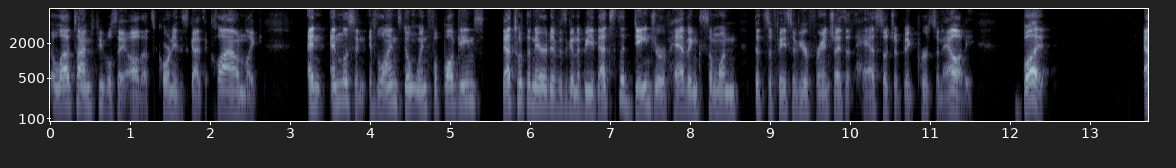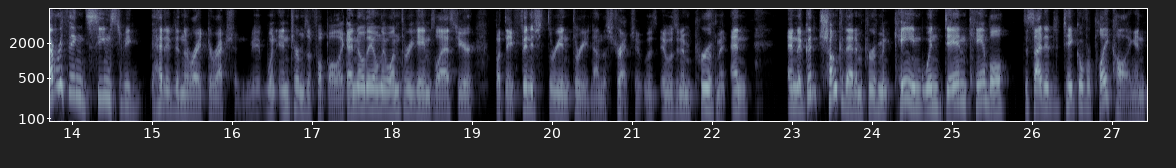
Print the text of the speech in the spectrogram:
a lot of times people say, "Oh, that's corny. This guy's a clown." Like, and and listen, if the Lions don't win football games, that's what the narrative is going to be. That's the danger of having someone that's the face of your franchise that has such a big personality. But everything seems to be headed in the right direction eh, when in terms of football. Like I know they only won three games last year, but they finished three and three down the stretch. It was it was an improvement, and and a good chunk of that improvement came when Dan Campbell decided to take over play calling, and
